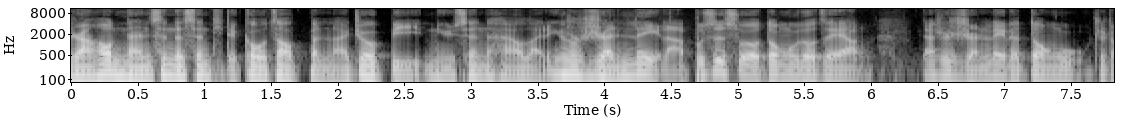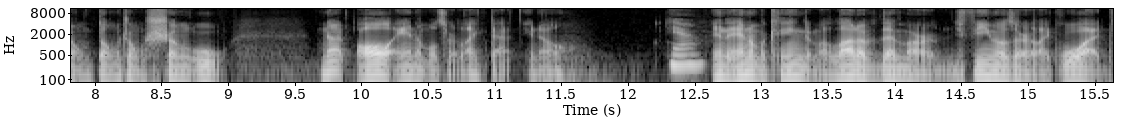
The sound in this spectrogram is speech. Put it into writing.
然后男生的身体的构造本来就比女生的还要来的，应该说人类啦，不是所有动物都这样，但是人类的动物这种动这种生物，not all animals are like that, you know. Yeah. In the animal kingdom, a lot of them are females are like what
